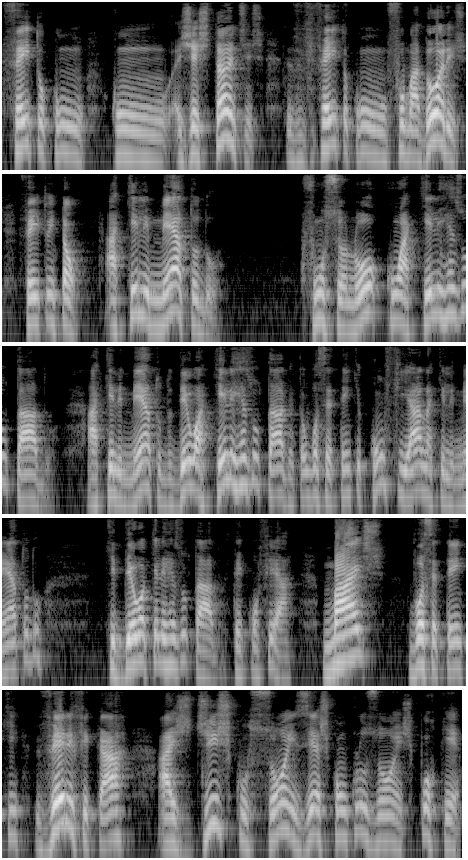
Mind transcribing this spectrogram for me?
feito com, com gestantes, feito com fumadores, feito então. Aquele método funcionou com aquele resultado. Aquele método deu aquele resultado. Então você tem que confiar naquele método que deu aquele resultado. Tem que confiar. Mas você tem que verificar as discussões e as conclusões. Por quê?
